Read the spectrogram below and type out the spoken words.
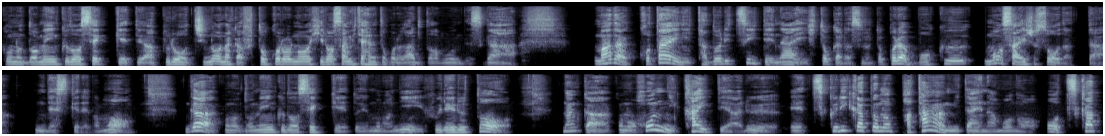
このドメイン駆動設計というアプローチのなんか懐の広さみたいなところがあると思うんですが、まだ答えにたどり着いてない人からすると、これは僕も最初そうだったんですけれども、が、このドメイン駆動設計というものに触れると、なんか、この本に書いてある、え作り方のパターンみたいなものを使っ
